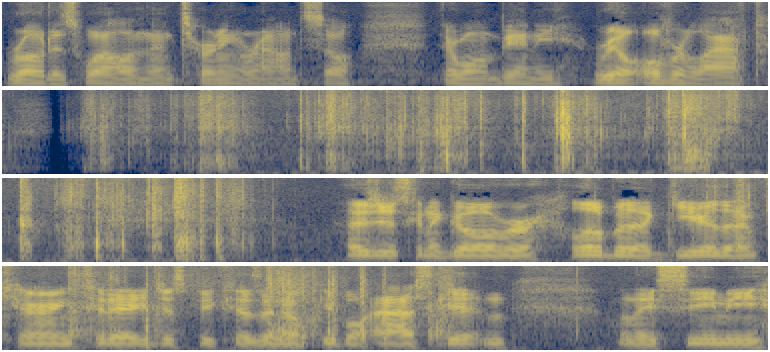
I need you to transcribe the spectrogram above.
road as well and then turning around. So there won't be any real overlap. I was just going to go over a little bit of the gear that I'm carrying today just because I know people ask it and when they see me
